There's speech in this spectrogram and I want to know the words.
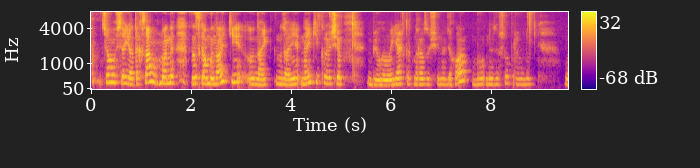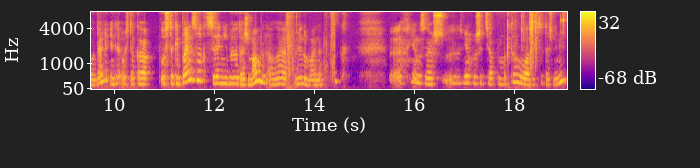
в цьому все я. Так само в мене з носками Nike, Nike, ну да, Nike, коротше, білими. Я їх так наразі ще не одягла, бо не знайшла приводу. От, далі йде ось така, ось такий пензлик, це ніби теж мамин, але він у мене. Е, Я не знаю, що з нього життя помотало, ладно, це теж не мій.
